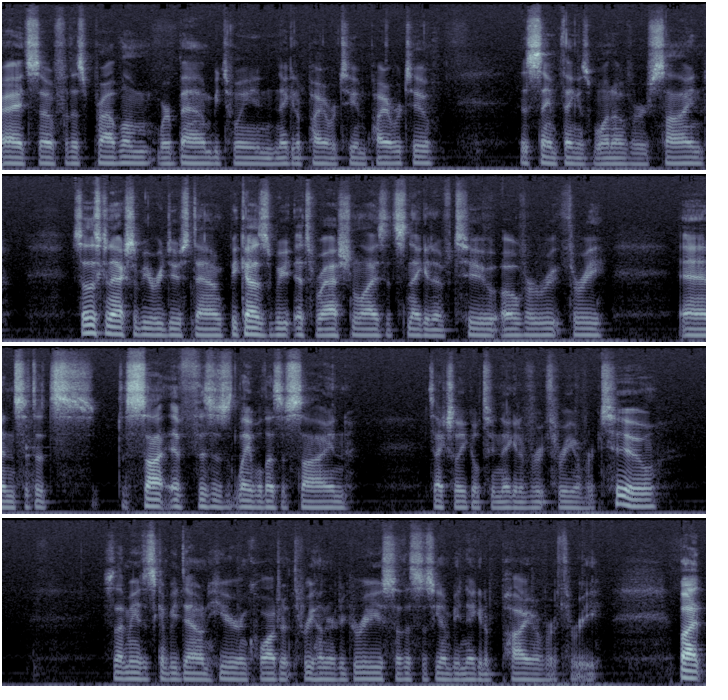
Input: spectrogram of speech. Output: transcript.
All right, so for this problem, we're bound between negative pi over 2 and pi over 2. The same thing as 1 over sine. So this can actually be reduced down because we it's rationalized, it's negative 2 over root 3. And since it's the sine, if this is labeled as a sine, it's actually equal to negative root 3 over 2. So that means it's going to be down here in quadrant 300 degrees. So this is going to be negative pi over 3. But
